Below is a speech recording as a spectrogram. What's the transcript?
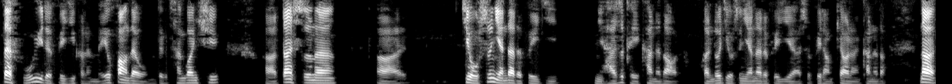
在服役的飞机可能没有放在我们这个参观区啊，但是呢，啊，九十年代的飞机你还是可以看得到的，很多九十年代的飞机啊是非常漂亮，看得到。那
